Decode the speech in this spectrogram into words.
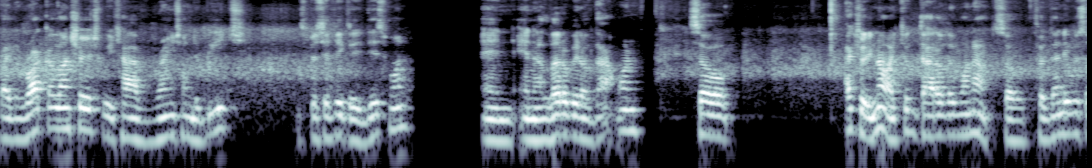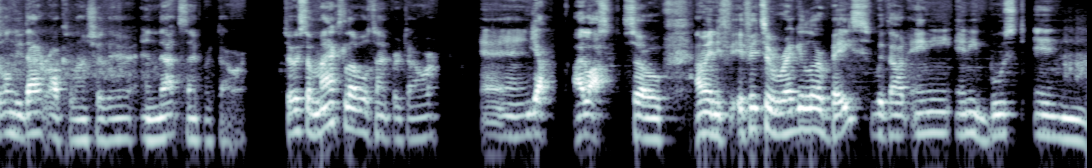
by the rocket launchers, which have range on the beach, specifically this one, and and a little bit of that one. So actually, no, I took that other one out. So so then it was only that rocket launcher there and that sniper tower. So it's a max level sniper tower, and yeah, I lost. So I mean, if, if it's a regular base without any any boost in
